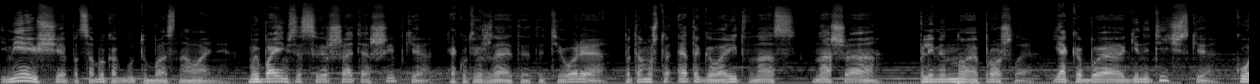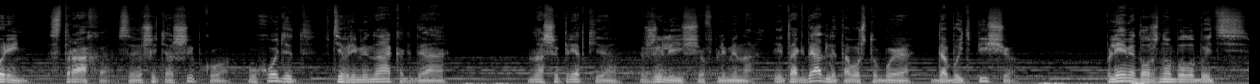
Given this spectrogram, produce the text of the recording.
имеющее под собой как будто бы основание. Мы боимся совершать ошибки, как утверждает эта теория, потому что это говорит в нас наше племенное прошлое. Якобы генетически корень страха совершить ошибку уходит в те времена, когда наши предки жили еще в племенах. И тогда для того, чтобы добыть пищу, племя должно было быть,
